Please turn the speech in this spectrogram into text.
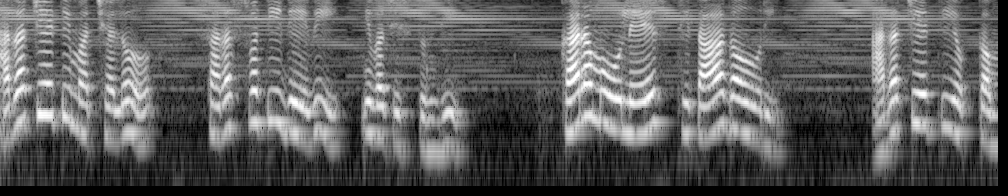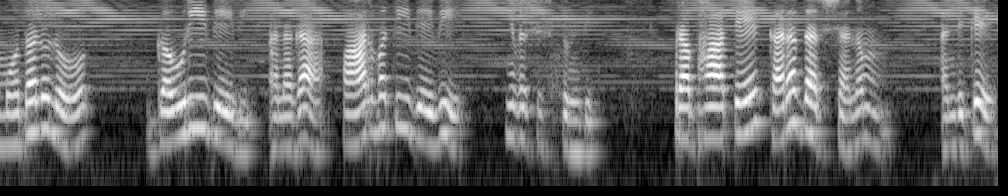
అరచేతి మధ్యలో సరస్వతీదేవి నివసిస్తుంది। కరమూలే స్థితా గౌరి అరచేతి యొక్క మొదలులో గౌరీదేవి అనగా పార్వతీదేవి నివసిస్తుంది. ప్రభాతే కరదర్శనం. అందుకే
